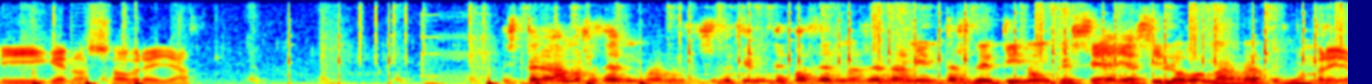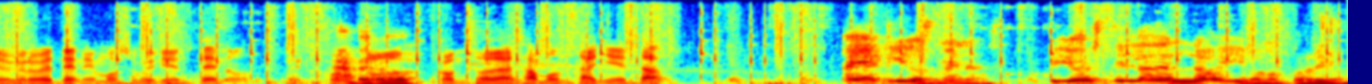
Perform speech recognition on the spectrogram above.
y que nos sobre ya. Espera, vamos a hacer más- suficiente para hacer unas herramientas de tino, aunque sea, y así luego es más rápido. Hombre, yo creo que tenemos suficiente, ¿no? Con, Ah, pero- con toda esa montañeta. Hay aquí dos menas. Pillo este y la del lado y vamos por arriba.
